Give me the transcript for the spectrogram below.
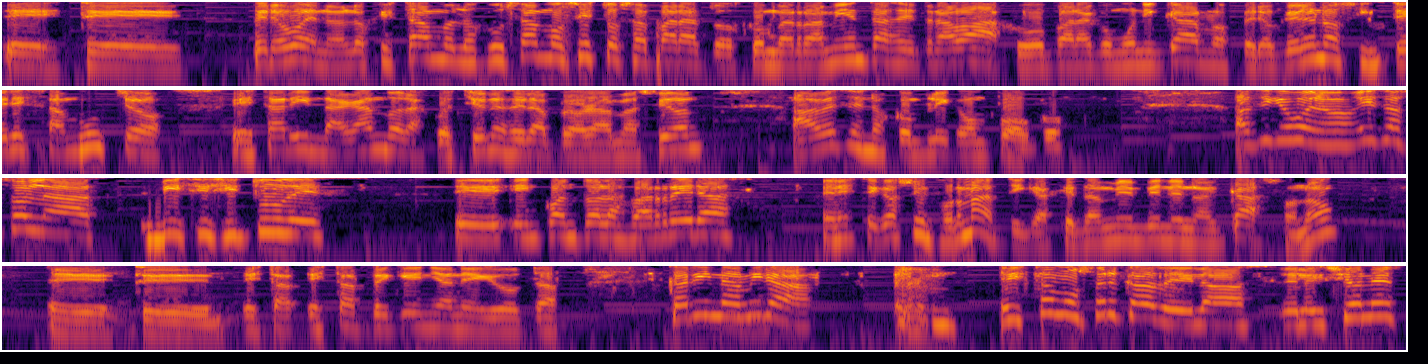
Este, pero bueno, los que estamos, los que usamos estos aparatos como herramientas de trabajo para comunicarnos, pero que no nos interesa mucho estar indagando las cuestiones de la programación, a veces nos complica un poco. Así que bueno, esas son las vicisitudes eh, en cuanto a las barreras, en este caso informáticas, que también vienen al caso, ¿no? Este, esta, esta pequeña anécdota. Karina, mira, estamos cerca de las elecciones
